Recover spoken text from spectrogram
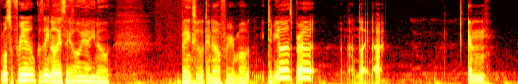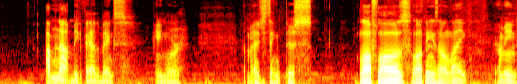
You want some freedom? Because they know they say, oh yeah, you know, banks are looking out for your mo. To be honest, bro, no, they're not. And I'm not a big fan of the banks anymore. I mean, I just think there's a lot of flaws, a lot of things I don't like. I mean,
